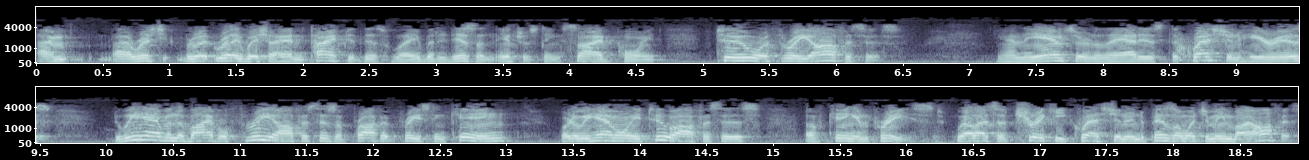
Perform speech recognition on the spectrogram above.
I'm, I really wish I hadn't typed it this way, but it is an interesting side point. Two or three offices. And the answer to that is, the question here is, do we have in the Bible three offices of prophet, priest, and king, or do we have only two offices of king and priest? Well, that's a tricky question, and depends on what you mean by office.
